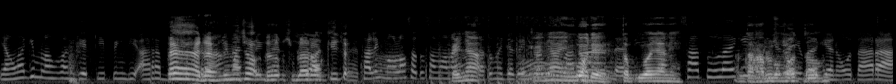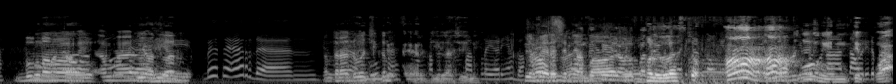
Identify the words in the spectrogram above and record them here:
yang lagi melakukan gatekeeping di arah Eh, ada lima, Cok, dengan di sebelah. Rocky, Cok. Saling nolong satu sama lain. Kayaknya- satu ngejagain kayaknya di Indo deh, top duanya nih. Satu lagi Antara Boom satu. bagian utara. Boom sama atau sama Boom Ion. dari Ion. BTR dan Antara dua chicken. BTR gila sih ini. bawah. ada di lupa depan tuh. kantongnya. Ah, ah. Mantau ngintip, di Wak.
